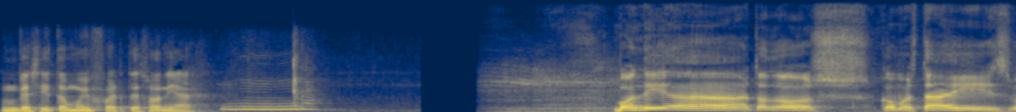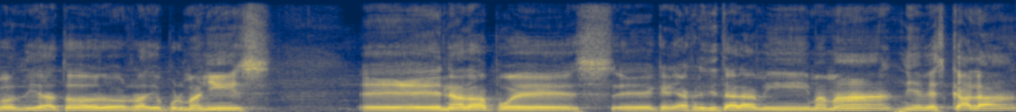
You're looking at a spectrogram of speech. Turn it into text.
Un besito muy fuerte, Sonia. Buen día a todos, ¿cómo estáis? Buen día a todos los Radio Pulmañís. Eh, nada, pues eh, quería felicitar a mi mamá, Nieves Cala,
